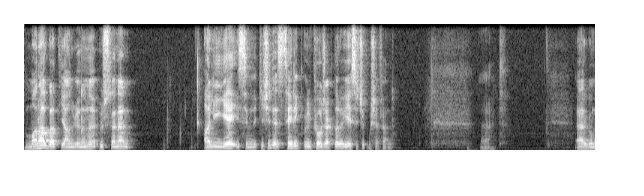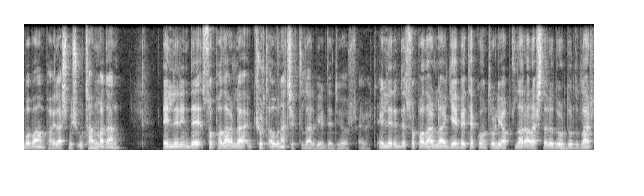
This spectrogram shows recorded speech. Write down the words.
Manavgat yangınını üstlenen Ali Y isimli kişi de Serik Ülke Ocakları üyesi çıkmış efendim. Evet. Ergun Babaan paylaşmış. Utanmadan ellerinde sopalarla Kürt avına çıktılar bir de diyor. Evet. Ellerinde sopalarla GBT kontrolü yaptılar. Araçları durdurdular.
